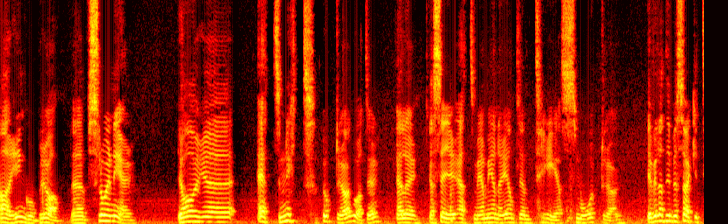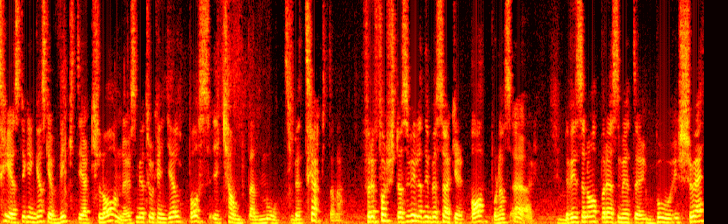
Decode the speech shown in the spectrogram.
Ja, ah, Ringo, bra. Eh, slå er ner. Jag har eh, ett nytt uppdrag åt er. Eller, jag säger ett, men jag menar egentligen tre små uppdrag. Jag vill att ni besöker tre stycken ganska viktiga klaner som jag tror kan hjälpa oss i kampen mot betraktarna. För det första så vill jag att ni besöker apornas öar. Det finns en apa där som heter Bor 21.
